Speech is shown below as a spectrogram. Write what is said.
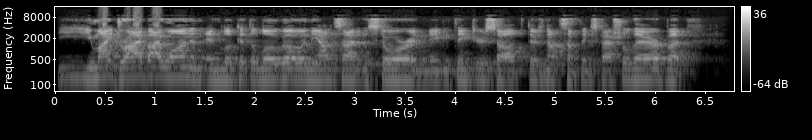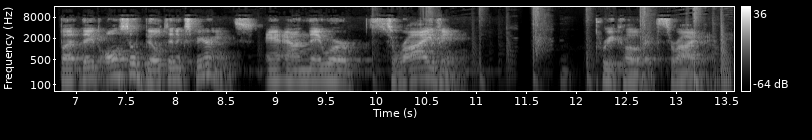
You might drive by one and, and look at the logo and the outside of the store and maybe think to yourself, there's not something special there, but but they've also built an experience and they were thriving pre-COVID, thriving.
